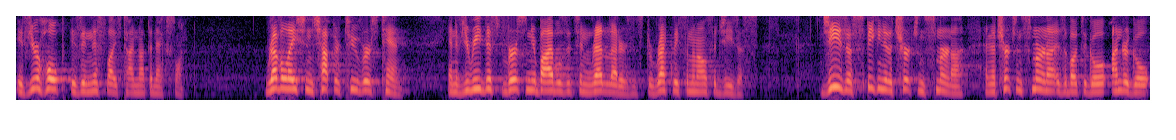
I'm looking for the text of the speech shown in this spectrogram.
if your hope is in this lifetime, not the next one. Revelation chapter 2, verse 10. And if you read this verse in your Bibles, it's in red letters, it's directly from the mouth of Jesus. Jesus speaking to the church in Smyrna, and the church in Smyrna is about to go undergo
